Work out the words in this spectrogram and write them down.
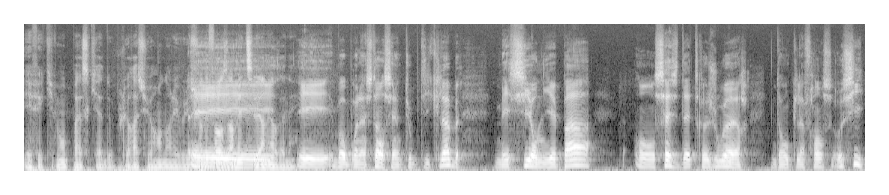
est effectivement pas ce qu'il y a de plus rassurant dans l'évolution des forces armées de ces dernières années. Et bon, pour l'instant, c'est un tout petit club, mais si on n'y est pas, on cesse d'être joueur. Donc la France aussi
